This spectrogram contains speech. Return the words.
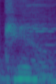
Kill.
